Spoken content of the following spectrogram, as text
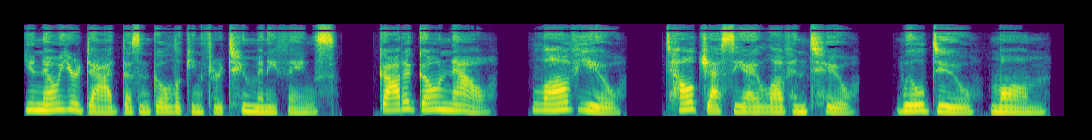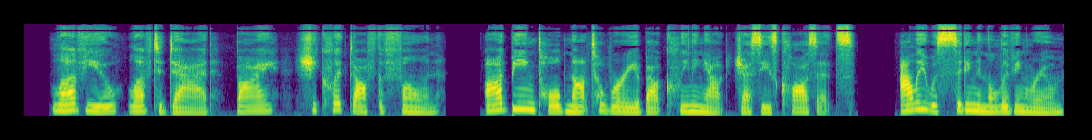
You know your dad doesn't go looking through too many things. Gotta go now. Love you. Tell Jesse I love him too. Will do, Mom. Love you, love to Dad, bye. She clicked off the phone. Odd being told not to worry about cleaning out Jesse's closets. Allie was sitting in the living room.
